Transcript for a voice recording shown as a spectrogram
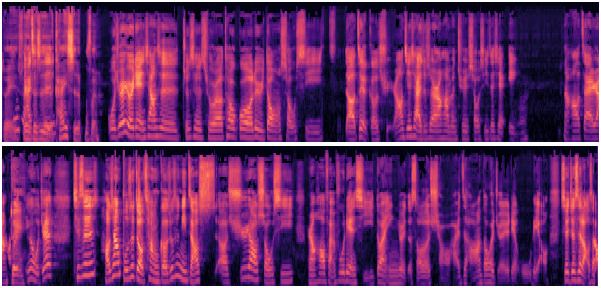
对，所以这是开始的部分。我觉得有一点像是，就是除了透过律动熟悉呃这个歌曲，然后接下来就是要让他们去熟悉这些音。然后再让他对，因为我觉得其实好像不是只有唱歌，就是你只要呃需要熟悉，然后反复练习一段音乐的时候，小孩子好像都会觉得有点无聊，所以就是老师要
